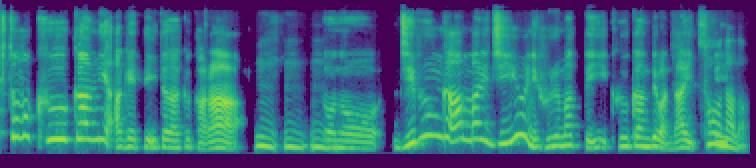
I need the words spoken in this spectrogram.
人の空間に上げていただくから、うんうんうんその自分があんまり自由に振る舞っていい空間ではないそうなの。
